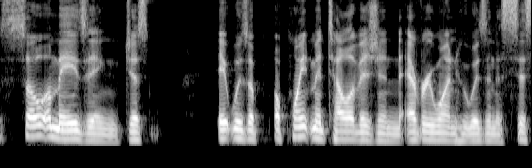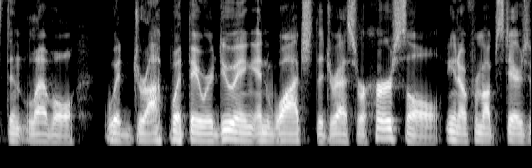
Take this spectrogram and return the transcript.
so amazing. Just it was a appointment television. Everyone who was an assistant level would drop what they were doing and watch the dress rehearsal. You know, from upstairs,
